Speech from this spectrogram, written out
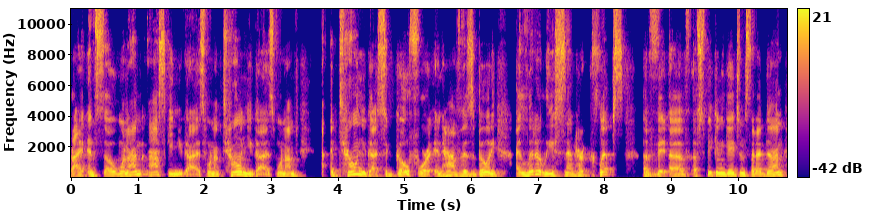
Right. And so when I'm asking you guys, when I'm telling you guys, when I'm I'm telling you guys to go for it and have visibility. I literally sent her clips of, of, of speaking engagements that I've done.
